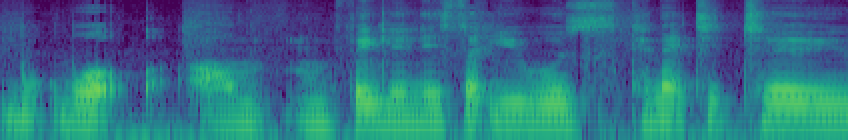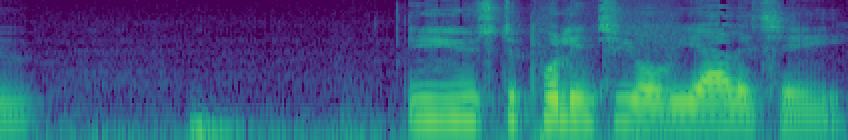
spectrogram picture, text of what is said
what I'm feeling is that you was connected to you used to pull into your reality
